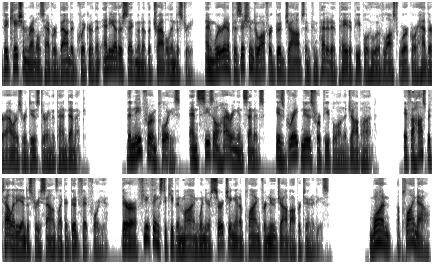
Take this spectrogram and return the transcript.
Vacation rentals have rebounded quicker than any other segment of the travel industry, and we're in a position to offer good jobs and competitive pay to people who have lost work or had their hours reduced during the pandemic. The need for employees, and seasonal hiring incentives, is great news for people on the job hunt. If the hospitality industry sounds like a good fit for you, there are a few things to keep in mind when you're searching and applying for new job opportunities. 1. Apply now.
